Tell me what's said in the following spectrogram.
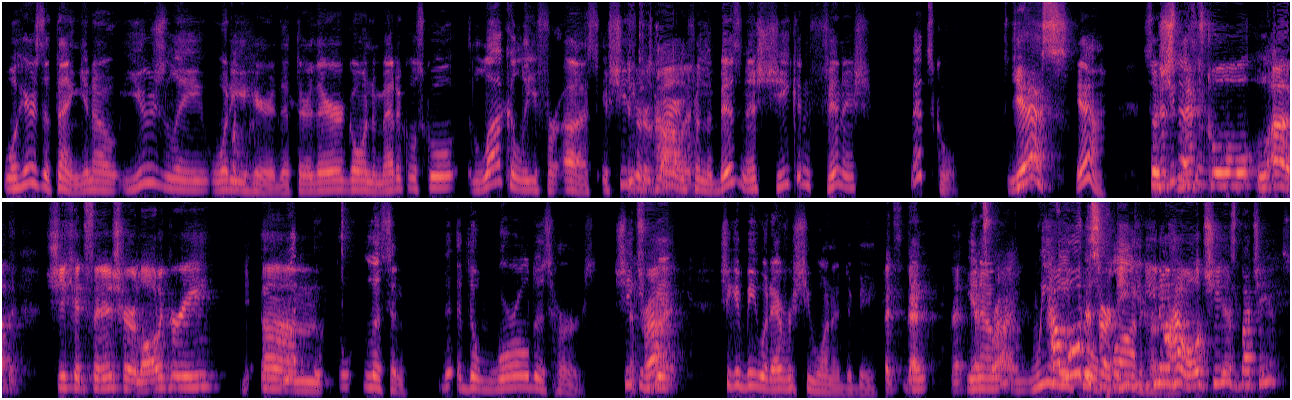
well, here's the thing. You know, usually, what do you hear that they're there going to medical school? Luckily for us, if she's Enter retiring college. from the business, she can finish med school. Yes. Yeah. So she med doesn't. school. Uh, she could finish her law degree. um, listen, the, the world is hers. She That's could right. get. She could be whatever she wanted to be. That's that, that, you know, right. we how old is her? Do you, do you know how old she is by chance?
